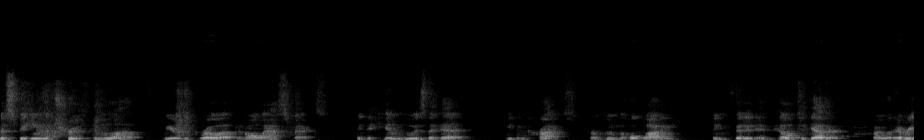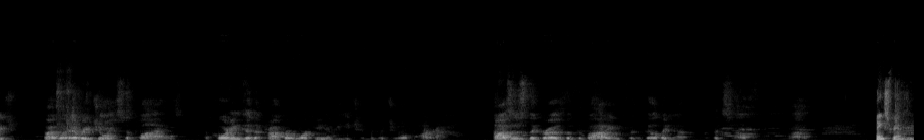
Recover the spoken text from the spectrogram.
but speaking the truth in love, we are to grow up in all aspects into Him who is the head, even Christ, from whom the whole body, being fitted and held together by what every by what every joint supplies, according to the proper working of each individual part, causes the growth of the body for the building up of itself. Thanks, Ramsey.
